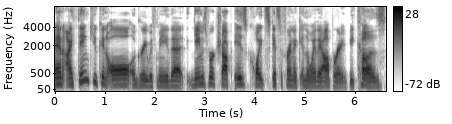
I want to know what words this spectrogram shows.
and I think you can all agree with me that Games Workshop is quite schizophrenic in the way they operate because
